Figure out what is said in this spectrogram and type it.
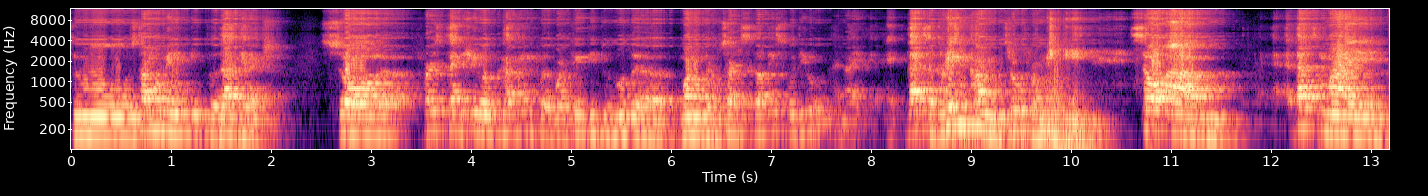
to start moving into that direction. So first, thank you, Kathleen, for the opportunity to do the, one of the research studies with you. And I, that's a dream coming true for me. so um, that's my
